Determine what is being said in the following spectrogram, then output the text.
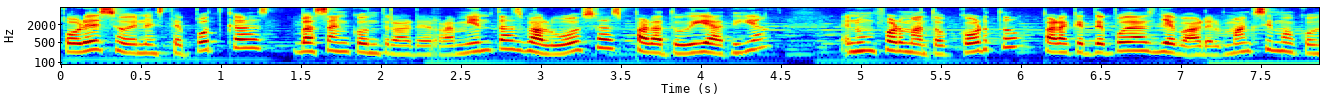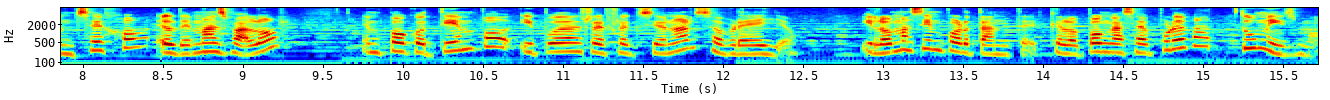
Por eso en este podcast vas a encontrar herramientas valuosas para tu día a día en un formato corto para que te puedas llevar el máximo consejo, el de más valor, en poco tiempo y puedas reflexionar sobre ello. Y lo más importante, que lo pongas a prueba tú mismo.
